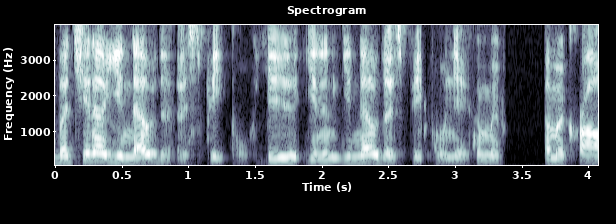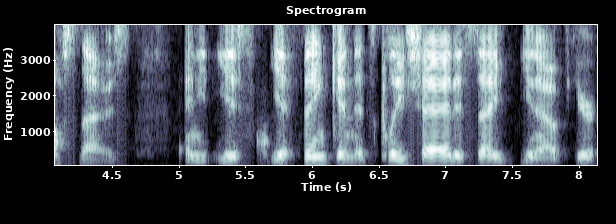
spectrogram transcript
But you know, you know those people. You you you know those people when you come come across those, and you you, you think, and it's cliche to say, you know, if you're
